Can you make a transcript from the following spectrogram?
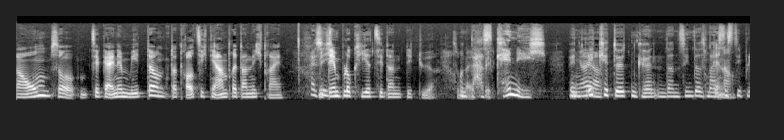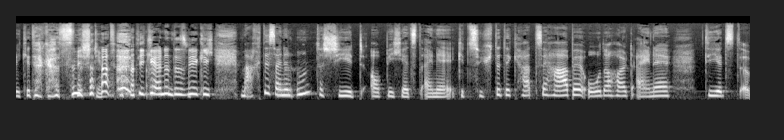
Raum, so circa einen Meter und da traut sich die andere dann nicht rein. Also Mit dem blockiert sie dann die Tür. und Beispiel. das kenne ich. Wenn ja, Blicke ja. töten könnten, dann sind das meistens genau. die Blicke der Katzen. Stimmt. die können das wirklich. Macht es einen ja. Unterschied, ob ich jetzt eine gezüchtete Katze habe oder halt eine, die jetzt äh,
